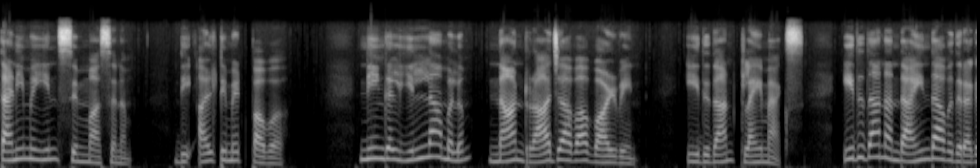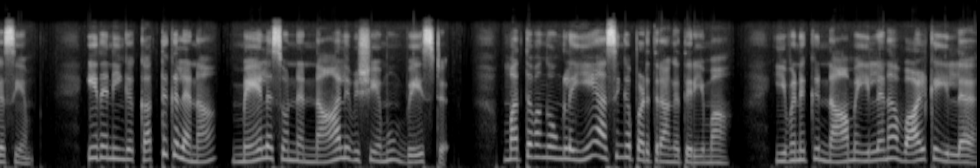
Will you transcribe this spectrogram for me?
தனிமையின் சிம்மாசனம். தி அல்டிமேட் பவர் நீங்கள் இல்லாமலும் நான் ராஜாவா வாழ்வேன். இதுதான் கிளைமேக்ஸ் இதுதான் அந்த ஐந்தாவது ரகசியம். இத நீங்க கத்துக்கலனா மேல சொன்ன நாலு விஷயமும் வேஸ்ட் மத்தவங்க உங்களை ஏன் அசிங்கப்படுத்துறாங்க தெரியுமா? இவனுக்கு நாம இல்லனா வாழ்க்கை இல்ல.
